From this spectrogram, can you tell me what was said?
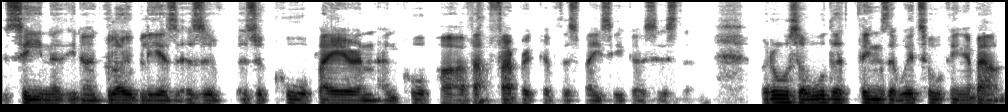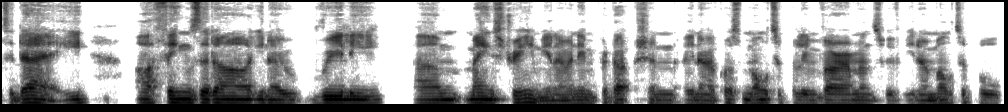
seen you know globally as as a as a core player and, and core part of that fabric of the space ecosystem, but also all the things that we're talking about today are things that are you know really um, mainstream, you know, and in production, you know, across multiple environments with, you know, multiple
